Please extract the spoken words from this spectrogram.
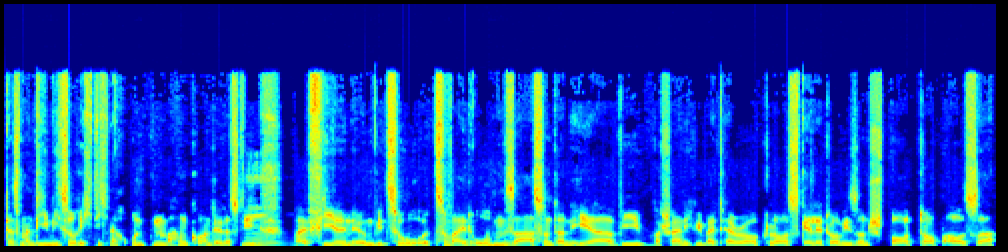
dass man die nicht so richtig nach unten machen konnte, dass die mhm. bei vielen irgendwie zu, zu weit oben saß und dann eher wie wahrscheinlich wie bei Terror Claw Skeletor wie so ein Sporttop aussah.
